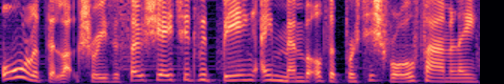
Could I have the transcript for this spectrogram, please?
all of the luxuries associated with being a member of the British royal family.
